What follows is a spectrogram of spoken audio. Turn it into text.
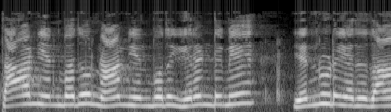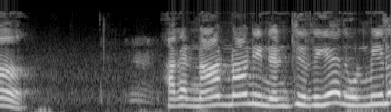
தான் என்பதும் நான் என்பதும் இரண்டுமே என்னுடையது தான் ஆக நான் நான் நீ நினைச்சிருக்கே அது உண்மையில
